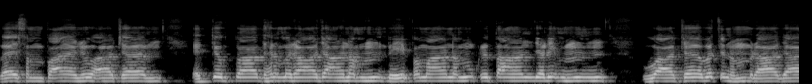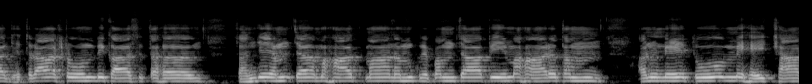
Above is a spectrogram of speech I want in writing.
वै सम्पावाच इतुक्ता धर्मराजानम वेपमान कृतांजलि उवाच वचनम राजा धृतराष्ट्रोम विकासुत संजय च महात्मा चापी महारथम। अनुनेतु मिहेच्छा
